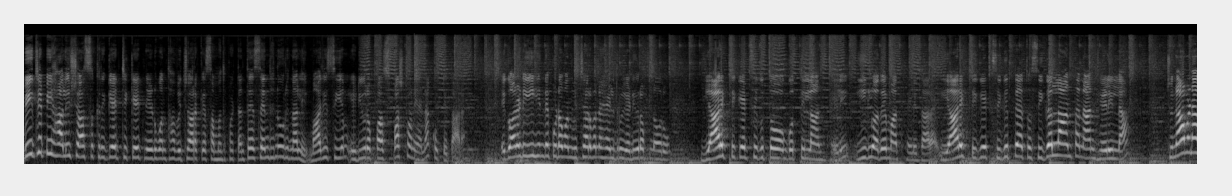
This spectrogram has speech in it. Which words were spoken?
ಬಿಜೆಪಿ ಹಾಲಿ ಶಾಸಕರಿಗೆ ಟಿಕೆಟ್ ನೀಡುವಂತಹ ವಿಚಾರಕ್ಕೆ ಸಂಬಂಧಪಟ್ಟಂತೆ ಸಿಂಧನೂರಿನಲ್ಲಿ ಮಾಜಿ ಸಿಎಂ ಯಡಿಯೂರಪ್ಪ ಸ್ಪಷ್ಟನೆಯನ್ನ ಕೊಟ್ಟಿದ್ದಾರೆ. ಈಗ ಆಲ್ರೆಡಿ ಈ ಹಿಂದೆ ಕೂಡ ಒಂದು ವಿಚಾರವನ್ನ ಹೇಳಿದ್ರು ಯಡಿಯೂರಪ್ಪನವರು. ಯಾರಿಗೆ ಟಿಕೆಟ್ ಸಿಗುತ್ತೋ ಗೊತ್ತಿಲ್ಲ ಅಂತ ಹೇಳಿ ಈಗಲೂ ಅದೇ ಮಾತು ಹೇಳಿದ್ದಾರೆ. ಯಾರಿಗೆ ಟಿಕೆಟ್ ಸಿಗುತ್ತೆ ಅಥವಾ ಸಿಗಲ್ಲ ಅಂತ ನಾನು ಹೇಳಿಲ್ಲ. ಚುನಾವಣಾ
